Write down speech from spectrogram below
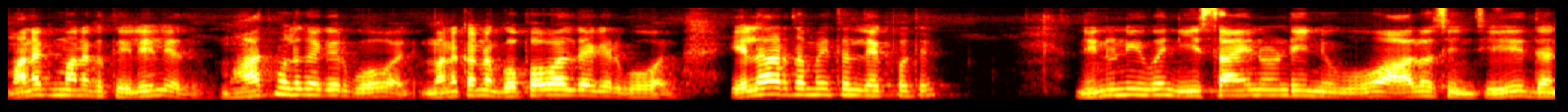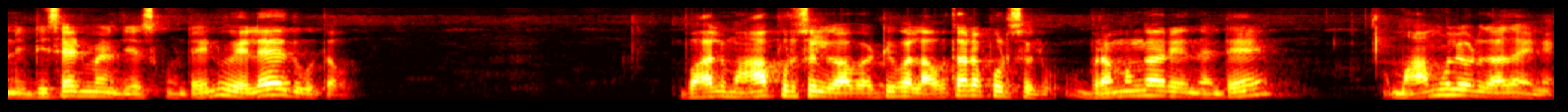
మనకు మనకు తెలియలేదు. మహాత్ముల దగ్గర పోవాలి. మనకన్నా గొప్ప వాళ్ళ దగ్గర పోవాలి. ఎలా అర్థమవుతుంది లేకపోతే? నిన్ను నీవే నీ స్థాయి నుండి నువ్వు ఆలోచించి దాన్ని డిసైడ్మెంట్ చేసుకుంటే నువ్వు ఎలా ఎదుగుతావు? వాళ్ళు మహాపురుషులు కాబట్టి వాళ్ళు అవతార పురుషులు. బ్రహ్మంగారు ఏంటంటే మామూలుడు కాదు ఆయన.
